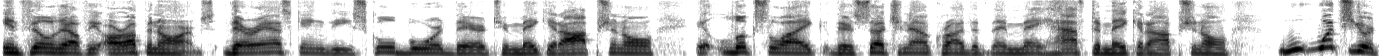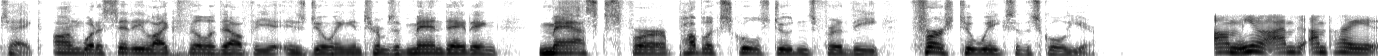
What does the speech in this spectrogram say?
in Philadelphia are up in arms. They're asking the school board there to make it optional. It looks like there's such an outcry that they may have to make it optional. What's your take on what a city like Philadelphia is doing in terms of mandating masks for public school students for the first two weeks of the school year? Um, you know, I'm I'm pretty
